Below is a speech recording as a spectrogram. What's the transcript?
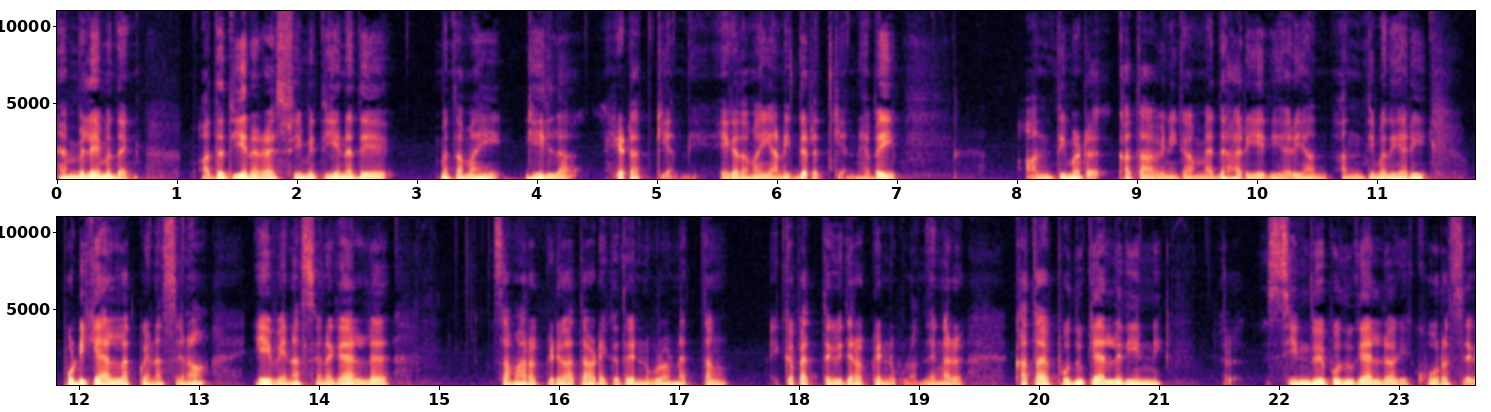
හැම්බලේම දැන් අද තියෙන රැස්වීම තියෙන දේම තමයි ගිල්ල හෙටත් කියන්නේ. ඒක තමයි අනිදරත් කියන්න. හැබැයි අන්තිමට කතාවෙනිකම් මැදහරියේදි හරි අන්- අන්තිමදි හරි පොඩි කෑල්ලක් වෙනස් වෙනවා. ඒ වෙනස් වෙන කෑල්ල සමරක්කට කතාවට එකතු වෙන්න පුල නැත්තං එක පැත්තක විතරක් වෙන්න පුළන් දැන් අර කතා පොදු කැල්ල තියන්නේ. අර සින්දුව පොදු කැල්ලගේ කෝරස් එක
